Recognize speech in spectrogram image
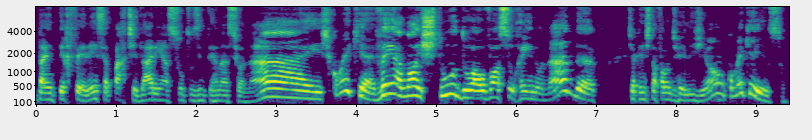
da interferência partidária em assuntos internacionais? Como é que é? Vem a nós tudo, ao vosso reino nada? Já que a gente está falando de religião, como é que é isso?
